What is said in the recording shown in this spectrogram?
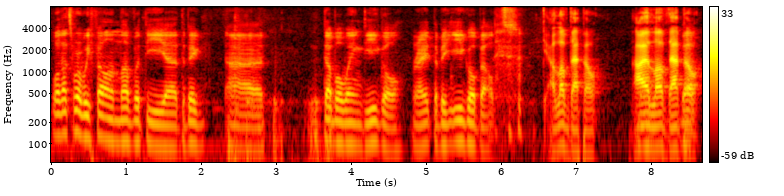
Well, that's where we fell in love with the uh, the big uh, double winged eagle, right? The big eagle belts. Yeah, I love that belt. I love that belt.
